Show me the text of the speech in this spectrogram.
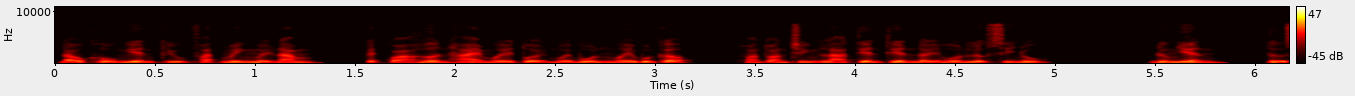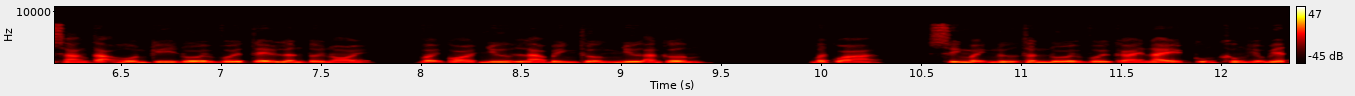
đau khổ nghiên cứu phát minh mấy năm, kết quả hơn hai mươi tuổi mới bốn mươi bốn cấp, hoàn toàn chính là tiên thiên đầy hồn lực xỉ nhục. Đương nhiên, tự sáng tạo hồn kỹ đối với tề lân tới nói, vậy coi như là bình thường như ăn cơm. Bất quá, sinh mệnh nữ thần đối với cái này cũng không hiểu biết,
